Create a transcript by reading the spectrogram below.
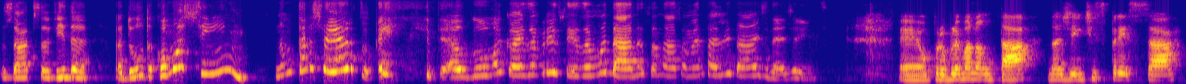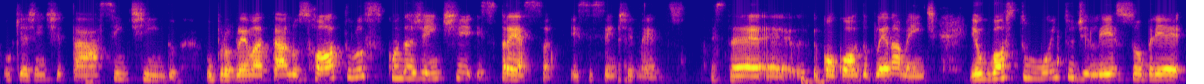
os atos da vida adulta. Como assim? Não está certo. Tem, alguma coisa precisa mudar nessa nossa mentalidade, né, gente? É, o problema não está na gente expressar o que a gente está sentindo. O problema está nos rótulos quando a gente expressa esses sentimentos. É, é, eu concordo plenamente. Eu gosto muito de ler sobre,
